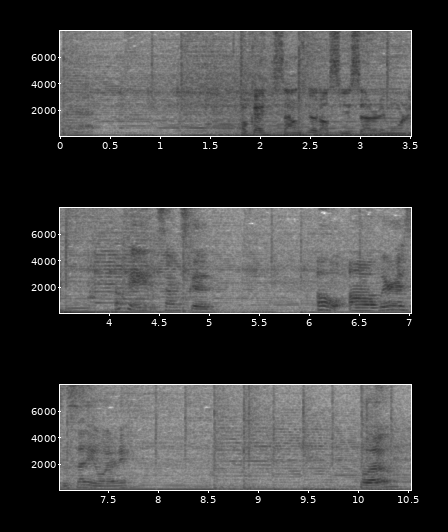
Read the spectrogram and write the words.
Why not? Okay, sounds good. I'll see you Saturday morning. Okay, sounds good. Oh, uh, where is this anyway? Hello?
